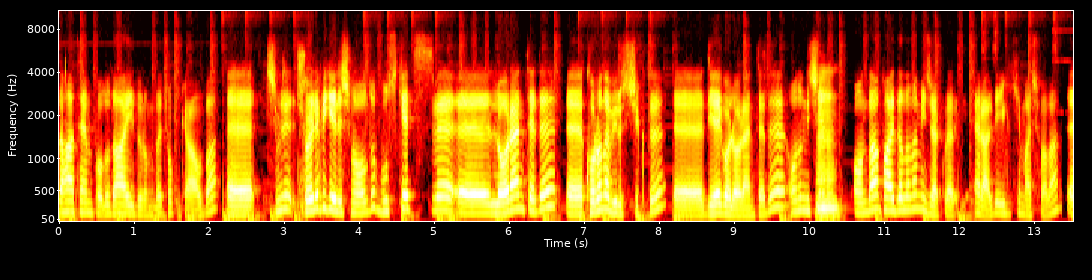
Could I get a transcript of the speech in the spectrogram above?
daha tempolu, daha iyi durumda. Çok iyi Alba. Ee, şimdi şöyle bir gelişme oldu. Busquets ve e, Lorente'de e, koronavirüs çıktı. E, Diego Lorente'de. Onun için Hı. ondan faydalanamayacaklar herhalde ilk iki maç falan. E,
